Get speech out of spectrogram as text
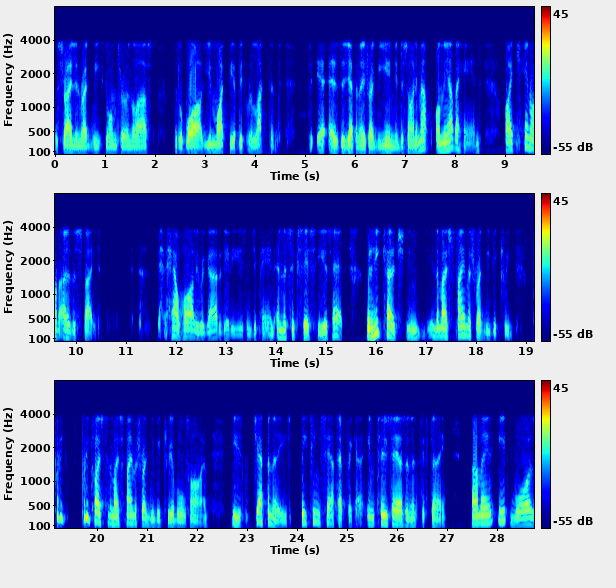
Australian rugby's gone through in the last little while, you might be a bit reluctant to, as the Japanese Rugby Union to sign him up. On the other hand, I cannot overstate how highly regarded Eddie is in Japan and the success he has had. When he coached in, in the most famous rugby victory, pretty pretty close to the most famous rugby victory of all time, is Japanese beating South Africa in 2015. I mean, it was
